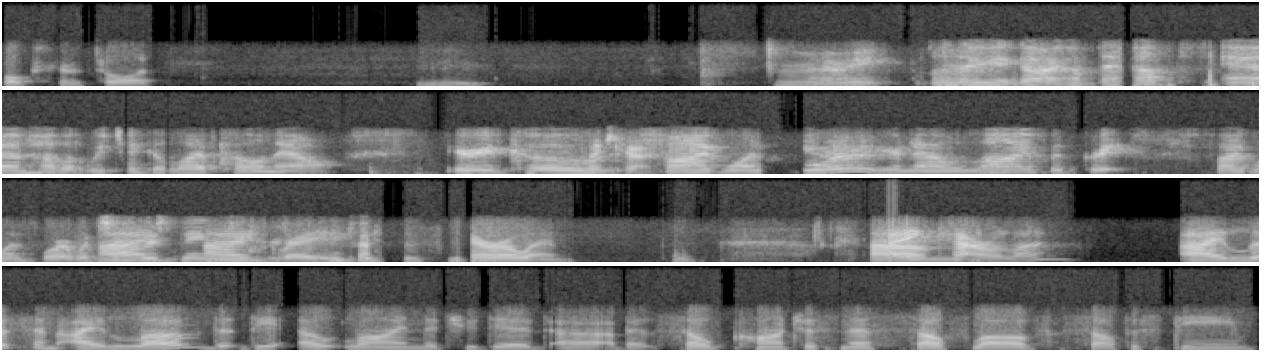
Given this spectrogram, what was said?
books and thoughts. Mm. Mm. All right. Well, mm. there you go. I hope that helps. And how about we take a live call now? Area code okay. 514. You're now live with Grace. 514. What's your hi, first name? Hi, Grace. This is Carolyn. Um, hey, Carolyn. I listen. I loved the outline that you did uh, about self consciousness, self love, self esteem.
